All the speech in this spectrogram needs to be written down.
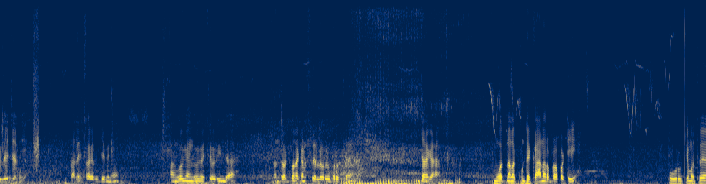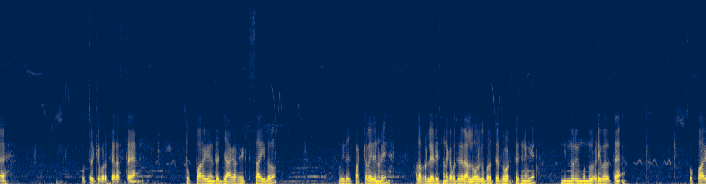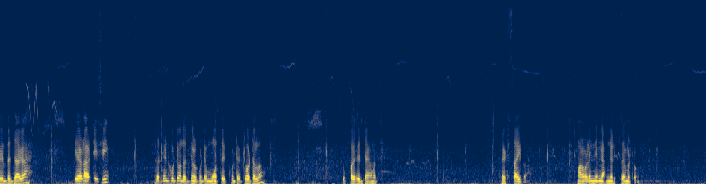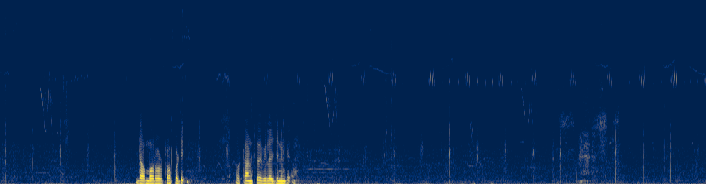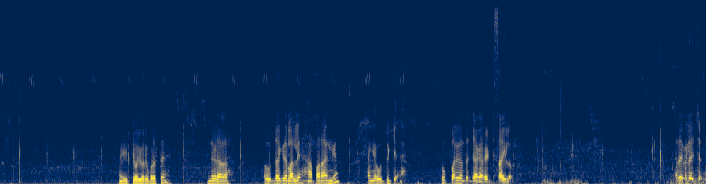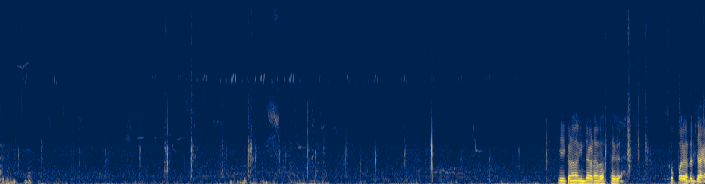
ವಿಲೇಜಲ್ಲಿ ಆಗುತ್ತೆ ಜಮೀನು. ಹಂಗೋಗಿ ಹಂಗೋಗಿ ಹಚ್ಚೋರಿಂದ ಒಂದು ದೊಡ್ಡ ಮರ ಕಾಣಿಸ್ತದೆ, ಎಲ್ಲರಿಗೂ ಬರುತ್ತೆ. ಜಾಗ ಮೂವತ್ತ್ನಾಲ್ಕು ಕುಂಟೆ ಕಾನರ್ ಪ್ರಾಪರ್ಟಿ. ಪೂರ್ವಕ್ಕೆ ಮಾತ್ರ ಉತ್ತರಕ್ಕೆ ಬರುತ್ತೆ ರಸ್ತೆ. ಸೂಪರಾಗಿರುವಂಥ ಜಾಗ, ರೆಡ್ ಸಾಯಿಲು. ವಿಲೇಜ್ ಪಕ್ಕದಲ್ಲ ಇದೆ ನೋಡಿ. ಅಲ್ಲೊಬ್ರು ಲೇಡೀಸ್ ನಡ್ಕೊ ಬರ್ತಿದ್ದಾರೆ ಅಲ್ಲಿವರೆಗೂ ಬರುತ್ತೆ. ರೋಡ್ ಸ್ಪೇಸ್ ನಿಮಗೆ ಇನ್ನೂರಿಂದ ಮುನ್ನೂರು ಅಡಿ ಬರುತ್ತೆ. ಸೂಪರ್ ಆಗಿರುವಂಥ ಜಾಗ. ಎರಡು ಆರ್ ಟಿ ಸಿ ಒಂದು ಹದಿನೆಂಟು ಕುಂಟೆ ಒಂದು ಹದಿನೇಳು ಕುಂಟೆ ಮೂವತ್ತೈದು ಕುಂಟೆ ಟೋಟಲು ಸೂಪರ್ ಆಗಿದೆ ಜಾಗ ಮತ್ತು. ರೆಡ್ ಸೈಡ್ ಮಳವಳ್ಳಿಯಿಂದ ನಿಮಗೆ ಹನ್ನೆರಡು ಕಿಲೋಮೀಟ್ರು ಡಾಂಬರ್ ರೋಡ್ ಪ್ರಾಪರ್ಟಿ ಅಲ್ಲಿ ಕಾಣಿಸ್ತಿದೆ ವಿಲೇಜ್ ನಿಮಗೆ. ಏಟ್ ತೇವರಿವರೆಗೆ ಬರುತ್ತೆ. ಹಿಂದೆಗಡೆ ಅಲ್ಲಿ ಉದ್ದ ಹಾಕಿದ್ರಲ್ಲ ಅಲ್ಲಿ ಆ ಮರ ಹಂಗೆ. ಹಾಗೆ ಉದ್ದಕ್ಕೆ ಸೂಪರ್ ಇರುವಂಥ ಜಾಗ ರೆಡ್ ಸಾಯಿಲು ಅದೇ ವಿಲೇಜ್ ಈ ಕಡೆ ಹಿಂದೆಗಡೆ ರಸ್ತೆ ಇದೆ. ಸೂಪರ್ ಇರುವಂಥ ಜಾಗ.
